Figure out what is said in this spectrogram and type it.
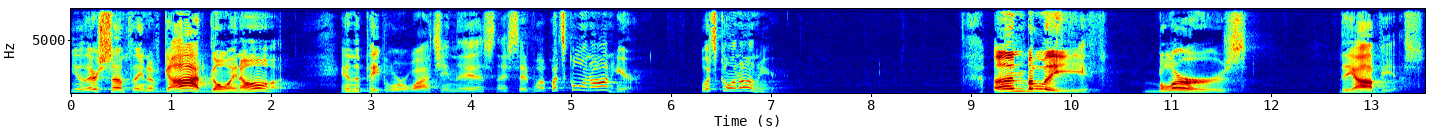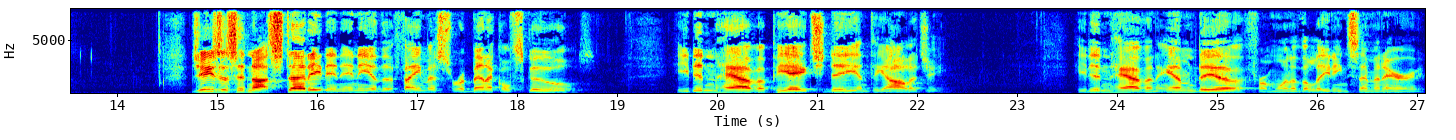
You know, there's something of God going on. And the people were watching this and they said, what, What's going on here? What's going on here? Unbelief blurs the obvious. Jesus had not studied in any of the famous rabbinical schools. He didn't have a PhD in theology. He didn't have an MDiv from one of the leading seminaries.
